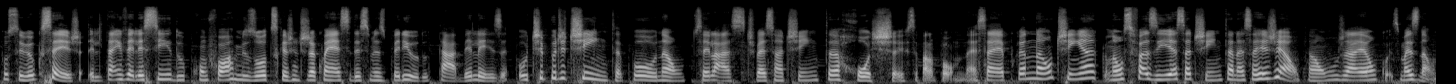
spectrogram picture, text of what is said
possível que seja. Ele está envelhecido conforme os outros que a gente já conhece desse mesmo período? Tá, beleza. O tipo de tinta, pô, não, sei lá, se tivesse uma tinta roxa, você fala, pô, nessa época não tinha, não se fazia essa tinta nessa região. Então já é uma coisa. Mas não,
